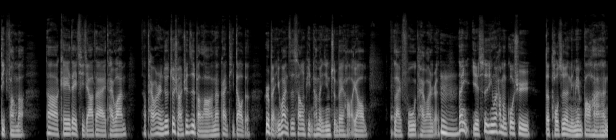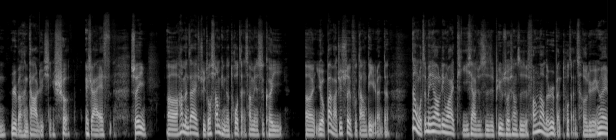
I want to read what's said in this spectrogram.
地方嘛。那 KKday 起家在台湾，那台湾人就最喜欢去日本啦。那刚才提到的日本一万只商品，他们已经准备好要来服务台湾人。嗯，那也是因为他们过去的投资人里面包含日本很大的旅行社 HIS，所以。呃，他们在许多商品的拓展上面是可以，呃，有办法去说服当地人的。那我这边要另外提一下，就是譬如说像是 FunNow 的日本拓展策略，因为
